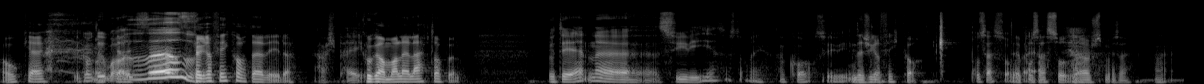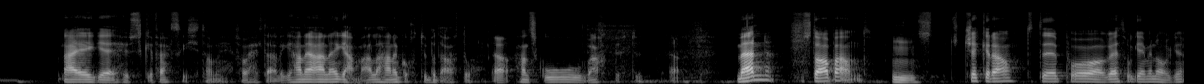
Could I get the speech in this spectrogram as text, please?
OK. Det kommer til å gå bare Hva grafikkort er det i det? Hvor gammel er laptopen? Jo, det er en uh, 7i som står i. Sånn Core 7i. Det er ikke grafikkort. Prosessor. Det er prosessor. Det er jo ikke så mye å si. Nei, jeg eh, husker faktisk ikke, Tommy, for å være helt ærlig. Han er, han er gammel, han er gått ut på dato. Ja. Han skulle vært byttet ut. Men Starbound, Mm. check it out. Det er på Retro Game i Norge.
